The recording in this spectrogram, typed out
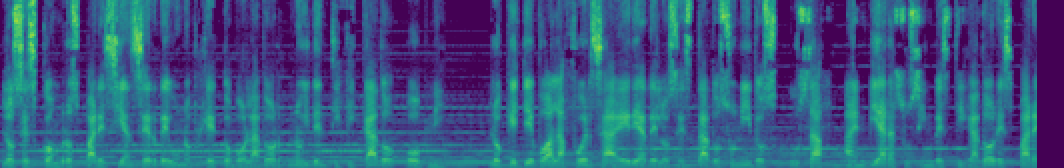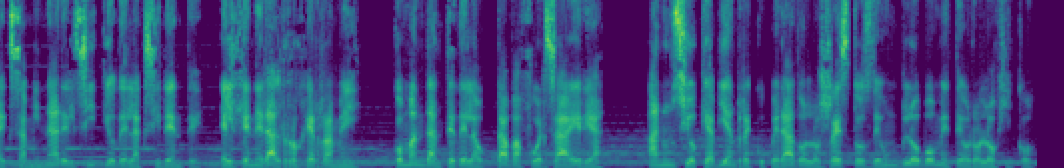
Los escombros parecían ser de un objeto volador no identificado, OVNI, lo que llevó a la Fuerza Aérea de los Estados Unidos, USAF, a enviar a sus investigadores para examinar el sitio del accidente. El general Roger Ramey, comandante de la octava Fuerza Aérea, anunció que habían recuperado los restos de un globo meteorológico.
